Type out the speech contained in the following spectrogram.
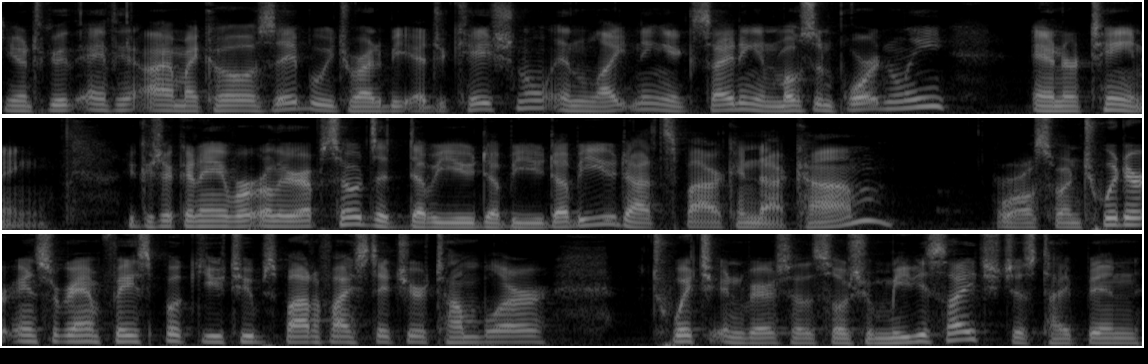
You don't agree with anything I and my co-host say, but we try to be educational, enlightening, exciting, and most importantly, entertaining. You can check out any of our earlier episodes at www.spiraken.com. We're also on Twitter, Instagram, Facebook, YouTube, Spotify, Stitcher, Tumblr, Twitch, and various other social media sites. Just type in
